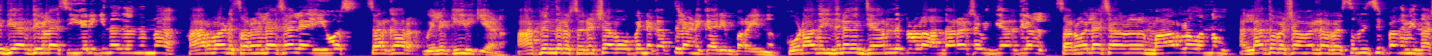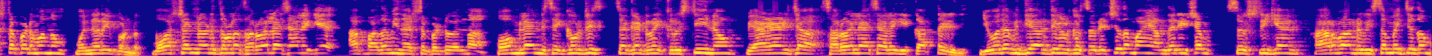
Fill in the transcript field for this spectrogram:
വിദ്യാർത്ഥികളെ സ്വീകരിക്കുന്നതിൽ നിന്ന് ഹാർവാർഡ് സർവകലാശാലയെ യു എസ് സർക്കാർ വിലക്കിയിരിക്കുകയാണ്. ആഭ്യന്തര സുരക്ഷാ വകുപ്പിന്റെ കത്തിലാണ് ഇക്കാര്യം പറയുന്നത്. കൂടാതെ ഇതിനകം ചേർന്നിട്ടുള്ള അന്താരാഷ്ട്ര വിദ്യാർത്ഥികൾ സർവകലാശാലകൾ മാറണമെന്നും അല്ലാത്തപക്ഷം അവരുടെ റെസിഡൻസി പദവി നഷ്ടപ്പെടുമെന്നും മുന്നറിയിപ്പുണ്ട്. ബോസ്റ്റണിനടുത്തുള്ള സർവകലാശാലയ്ക്ക് ആ പദവി നഷ്ടപ്പെട്ടു എന്ന് ഹോംലാൻഡ് സെക്യൂരിറ്റി സെക്രട്ടറി ക്രിസ്റ്റീനോ വ്യാഴാഴ്ച സർവകലാശാലയ്ക്ക് കത്തെഴുതി. യുവത വിദ്യാർത്ഥികൾക്ക് സുരക്ഷിതമായ അന്തരീക്ഷം സൃഷ്ടിക്കാൻ ഹാർവാർഡ് വിസമ്മതിച്ചതും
